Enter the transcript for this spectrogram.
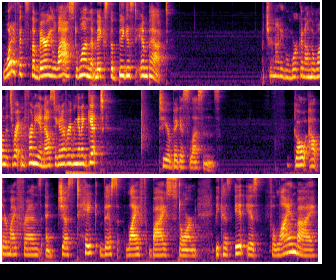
What if it's the very last one that makes the biggest impact? But you're not even working on the one that's right in front of you now, so you're never even going to get to your biggest lessons. Go out there, my friends, and just take this life by storm because it is flying by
